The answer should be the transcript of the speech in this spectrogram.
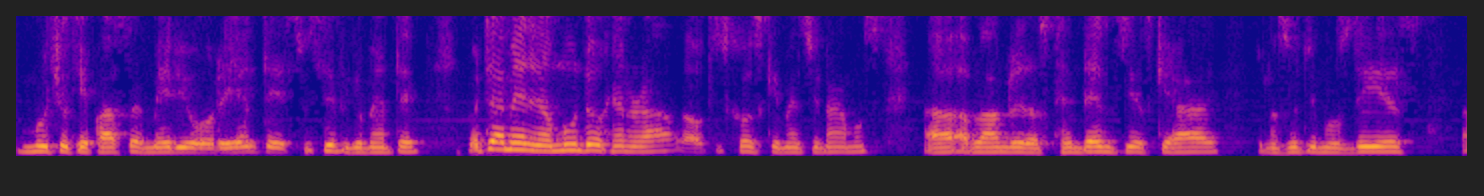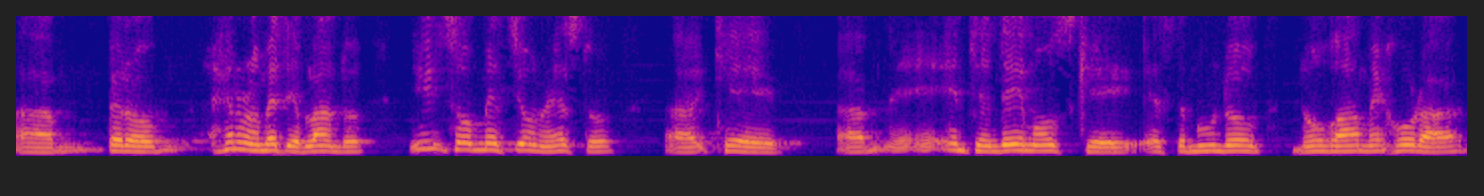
mucho que pasa en Medio Oriente específicamente, pero también en el mundo general, otras cosas que mencionamos, ah, hablando de las tendencias que hay en los últimos días, um, pero generalmente hablando, y solo menciono esto, uh, que um, entendemos que este mundo no va a mejorar,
